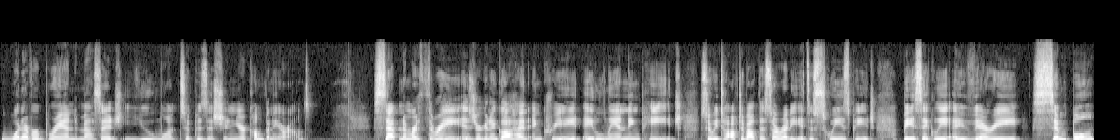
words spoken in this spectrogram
whatever brand message you want to position your company around. Step number three is you're going to go ahead and create a landing page. So, we talked about this already. It's a squeeze page, basically, a very simple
